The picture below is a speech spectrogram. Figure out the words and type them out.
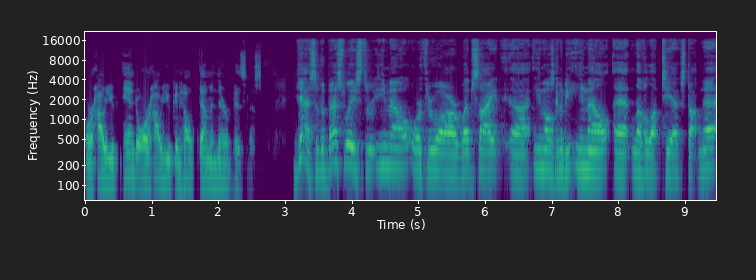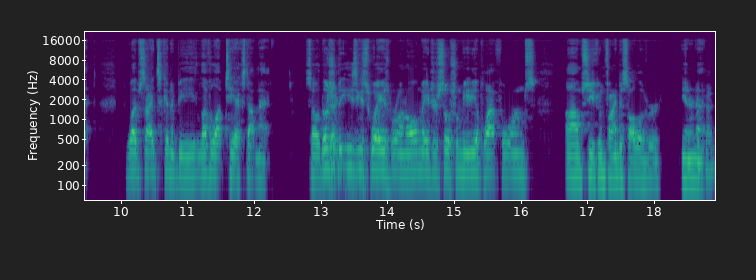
or how you and or how you can help them in their business Yeah, so the best way is through email or through our website. Uh, email is going to be email at leveluptx.net. Website's going to be leveluptx.net. So those are the easiest ways. We're on all major social media platforms, um, so you can find us all over the internet. Okay.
